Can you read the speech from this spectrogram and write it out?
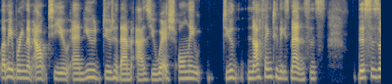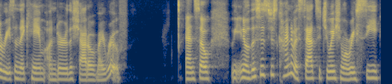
let me bring them out to you, and you do to them as you wish. Only do nothing to these men, since this is the reason they came under the shadow of my roof. And so, you know, this is just kind of a sad situation where we see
